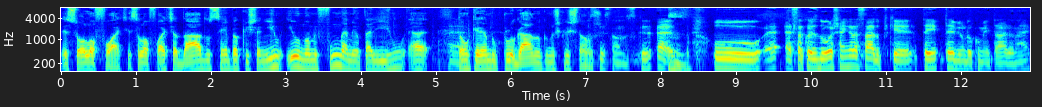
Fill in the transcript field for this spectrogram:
esse holofote. Esse holofote é dado sempre ao cristianismo e o nome fundamentalismo estão querendo plugar no- nos Os cristãos. cristãos. É, o, é, essa coisa do Osho é engraçado, porque te- teve um documentário, né,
